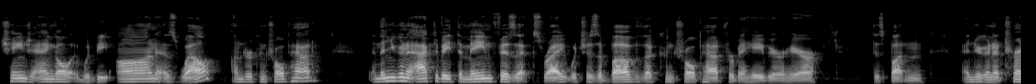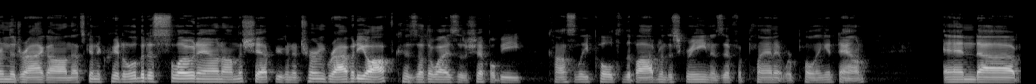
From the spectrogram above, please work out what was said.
change angle it would be on as well under control pad. And then you're going to activate the main physics, right, which is above the control pad for behavior here, this button. And you're going to turn the drag on. That's going to create a little bit of slowdown on the ship. You're going to turn gravity off because otherwise the ship will be constantly pulled to the bottom of the screen as if a planet were pulling it down. And uh,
